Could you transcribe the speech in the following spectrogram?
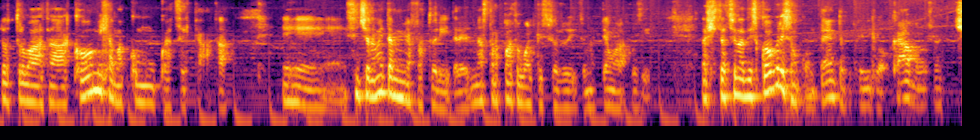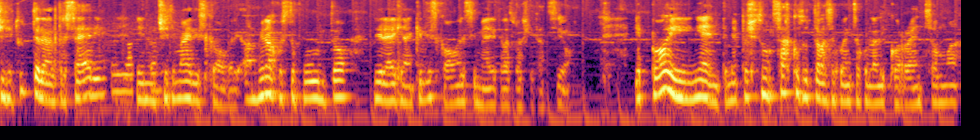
l'ho trovata comica, ma comunque azzeccata e sinceramente a me mi ha fatto ridere, mi ha strappato qualche sorriso, mettiamola così. La citazione a Discovery sono contento perché dico, cavolo, cioè, citi tutte le altre serie esatto. e non citi mai Discovery. Almeno a questo punto direi che anche Discovery si merita la sua citazione. E poi niente, mi è piaciuta un sacco tutta la sequenza, quella lì con Ransom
